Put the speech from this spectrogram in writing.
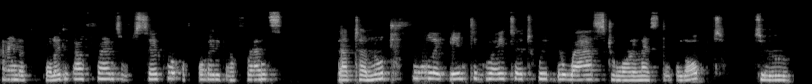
kind of political friends or circle of political friends that are not fully integrated with the West or less developed to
